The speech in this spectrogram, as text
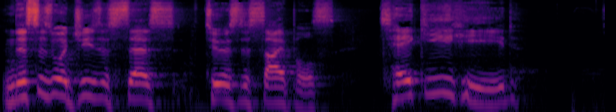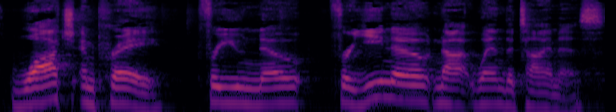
And this is what Jesus says to his disciples Take ye heed, watch and pray, for you know for ye know not when the time is.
